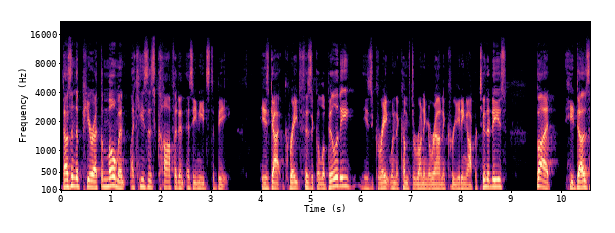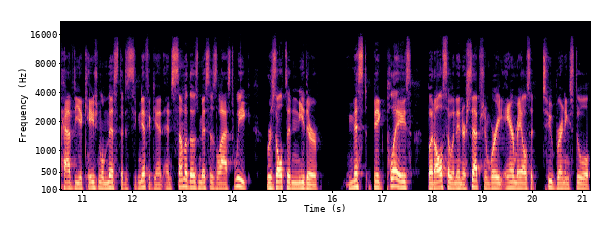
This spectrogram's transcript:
doesn't appear at the moment like he's as confident as he needs to be. He's got great physical ability. He's great when it comes to running around and creating opportunities, but he does have the occasional miss that is significant. And some of those misses last week resulted in either missed big plays, but also an interception where he airmails it to Briningstool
